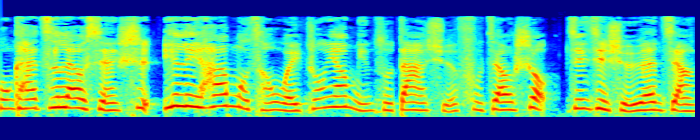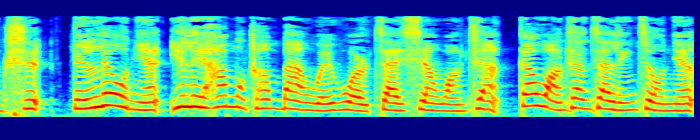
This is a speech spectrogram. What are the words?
公开资料显示，伊利哈木曾为中央民族大学副教授、经济学院讲师。零六年，伊利哈木创办维吾尔在线网站。该网站在零九年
